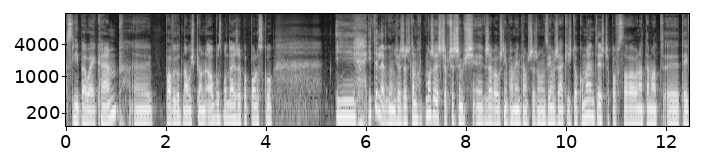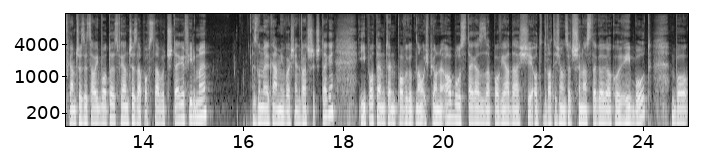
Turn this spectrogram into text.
Sleepaway Camp, powrót na uśpiony obóz bodajże po polsku. I, I tyle w gruncie rzeczy. Tam może jeszcze przy czymś grzebał, już nie pamiętam szczerze mówiąc. Wiem, że jakieś dokumenty jeszcze powstawały na temat tej franczyzy całej, bo to jest franczyza. Powstały cztery filmy z numerkami właśnie 2, 3, 4 i potem ten powrót na uśpiony obóz. Teraz zapowiada się od 2013 roku reboot, bo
